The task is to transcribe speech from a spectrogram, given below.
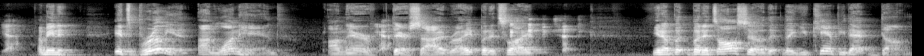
Yeah, i mean it, it's brilliant on one hand on their Yeah. their side right? But it's like you know but but it's also that, that you can't be that dumb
